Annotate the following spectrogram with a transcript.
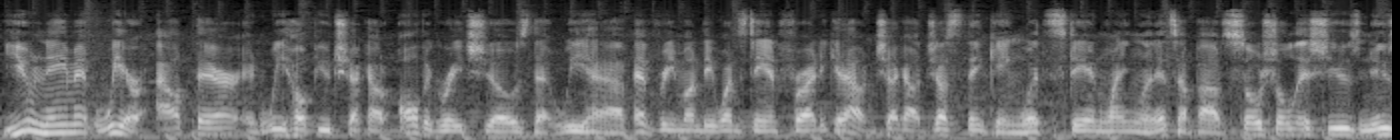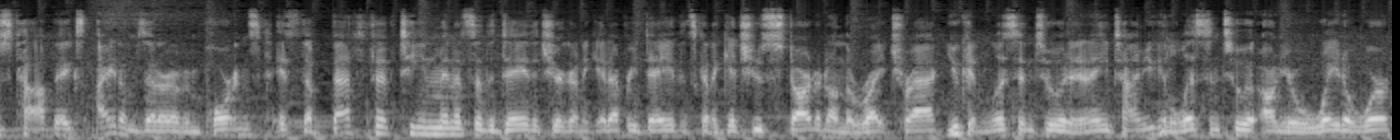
you name it, we are out there and we hope you check out all the great shows that we have every Monday, Wednesday, and Friday. Get out and check out Just Thinking with Stan Wanglund. It's about social issues, news topics, items that are of importance. It's the best 15 minutes of the day that you're going to get every day that's going to get you started on the right track. You can listen to it at any time. You can listen to it on your way to work.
